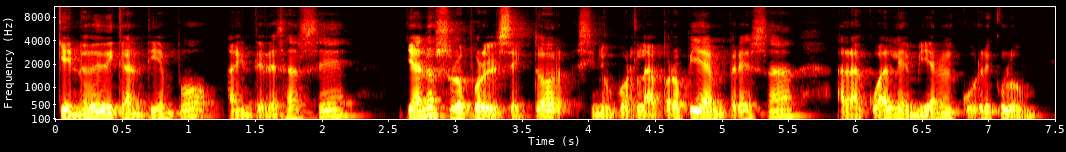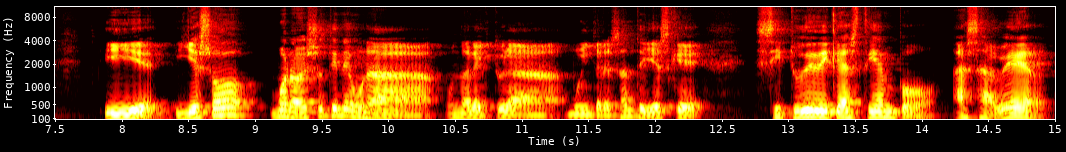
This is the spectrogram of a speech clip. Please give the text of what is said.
que no dedican tiempo a interesarse ya no solo por el sector, sino por la propia empresa a la cual le envían el currículum. Y, eso, bueno, eso tiene una, lectura muy interesante y es que si tú dedicas tiempo a saber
